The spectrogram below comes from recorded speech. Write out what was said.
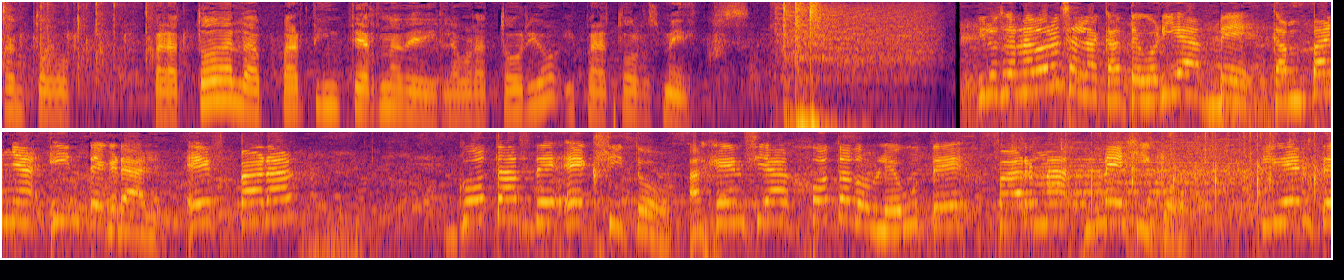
tanto para toda la parte interna del laboratorio y para todos los médicos. Y los ganadores en la categoría B, campaña integral, es para Gotas de Éxito, agencia JWT Pharma México, cliente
